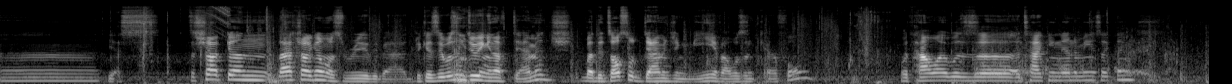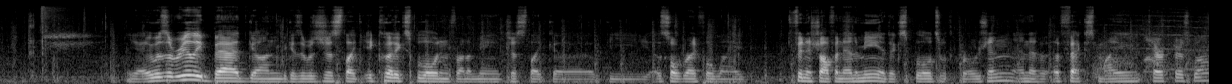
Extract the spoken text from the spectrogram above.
Uh, yes. The shotgun, that shotgun was really bad because it wasn't doing enough damage, but it's also damaging me if I wasn't careful with how I was uh, attacking the enemies, I think. Yeah, it was a really bad gun because it was just like, it could explode in front of me, just like uh, the assault rifle when I finish off an enemy, it explodes with corrosion and it affects my character as well.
